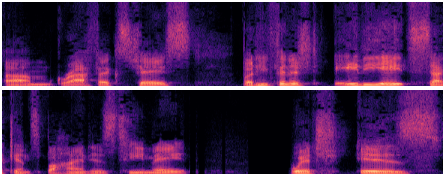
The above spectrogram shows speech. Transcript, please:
um, graphics chase. But he finished 88 seconds behind his teammate, which is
